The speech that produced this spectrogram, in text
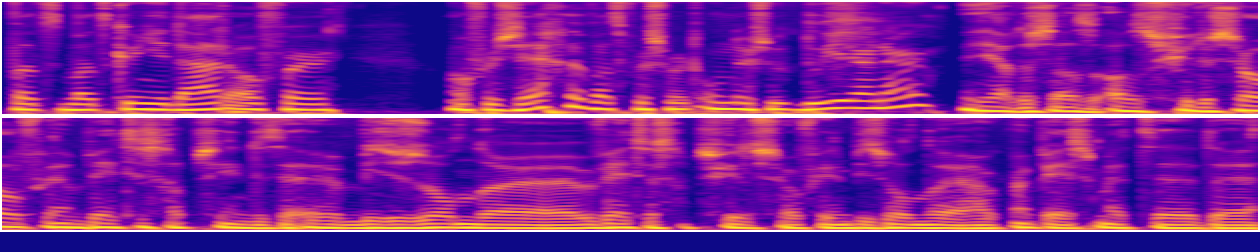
Wat, wat kun je daarover over zeggen? Wat voor soort onderzoek doe je daarnaar? Ja, dus als, als filosoof en wetenschaps in eh, bijzonder, wetenschapsfilosoof in het bijzonder, hou ik me bezig met de, de,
